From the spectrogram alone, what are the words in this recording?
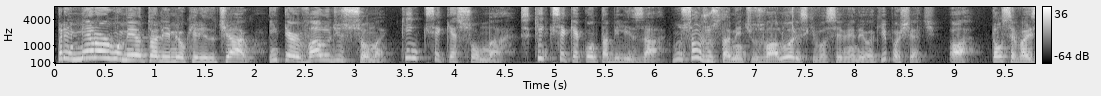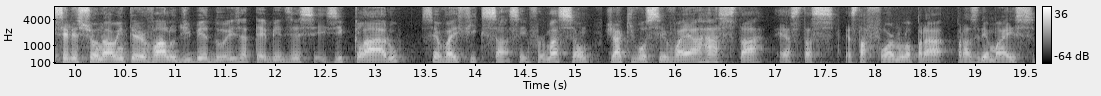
Primeiro argumento ali, meu querido Tiago, intervalo de soma. Quem que você quer somar? Quem que você quer contabilizar? Não são justamente os valores que você vendeu aqui, pochete? Ó, Então você vai selecionar o intervalo de B2 até B16. E claro, você vai fixar essa informação, já que você vai arrastar estas, esta fórmula para as demais,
